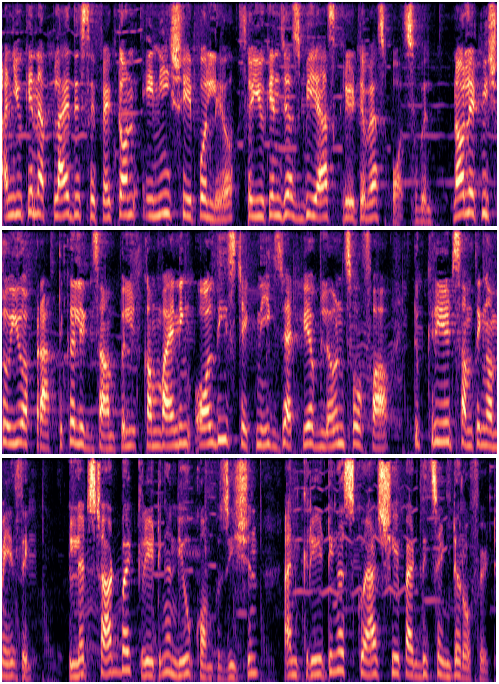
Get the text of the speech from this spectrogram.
and you can apply this effect on any shape or layer so you can just be as creative as possible. Now let me show you a practical example combining all these techniques that we have learned so far to create something amazing. Let's start by creating a new composition and creating a square shape at the center of it.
